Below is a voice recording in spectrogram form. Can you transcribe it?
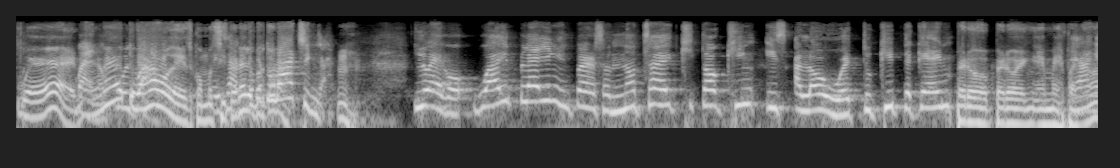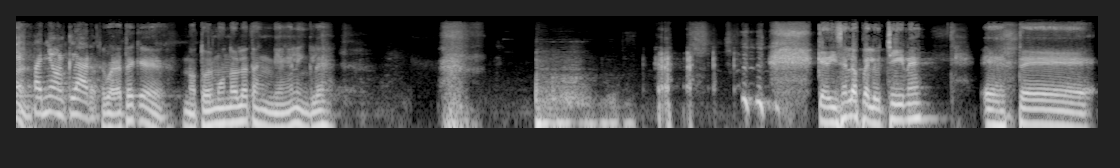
Bueno, Bueno, eh, cool tú vas a joder, como si eres el tú vas a chingar. Luego, while playing in person, not talk- talking is allowed to keep the game Pero, pero en, en Ah, español. en español, claro. Acuérdate que no todo el mundo habla tan bien el inglés. que dicen los peluchines. Este.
